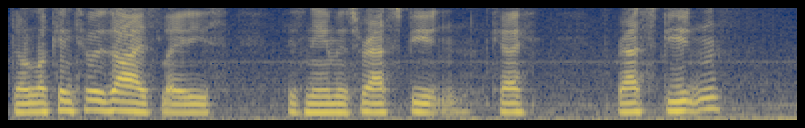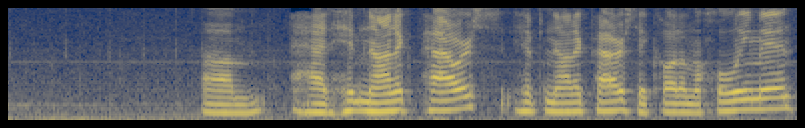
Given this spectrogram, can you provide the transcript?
Don't look into his eyes, ladies. His name is Rasputin, okay? Rasputin um, had hypnotic powers. Hypnotic powers. They called him a holy man.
